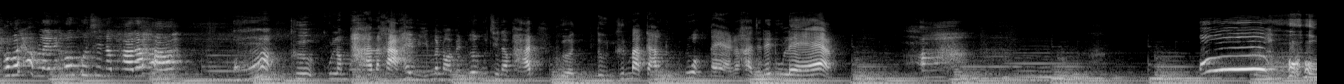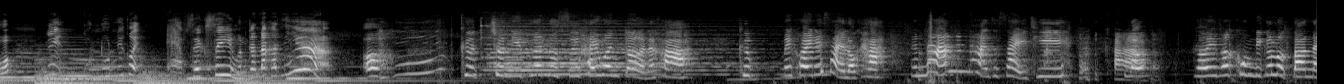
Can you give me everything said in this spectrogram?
เขามาทำอะไรในห้องคุณชินพัฒน์นะคะ อ๋อ คือคุณลำพานะคะ ให้หวีมานอนเป็นเพื่อนคุณชินพัฒน์เผื่อตื่นขึ้นมากลางดึกอ้วกแตกอะค่ะ จะได้ดูแลโอ้โห นี่คุณนุชนี่ก็แอบเซ็กซี่เหมือนกันนะคะเนี่ย เออคือชุดนี้เพื่อนหนูซื้อให้วันเกิดนะคะ คือไม่ค่อยได้ใส่หรอกค่ะ นานๆนานๆจะใส่ที ค่ะ แล้วแล้วแล้วไอ้ผ้าคลุมนี้ก็หลุดตอนไหน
